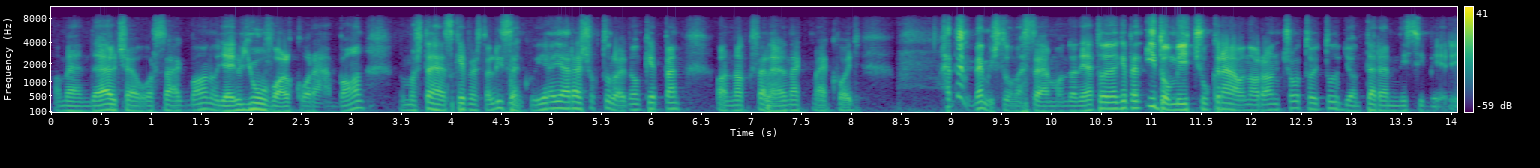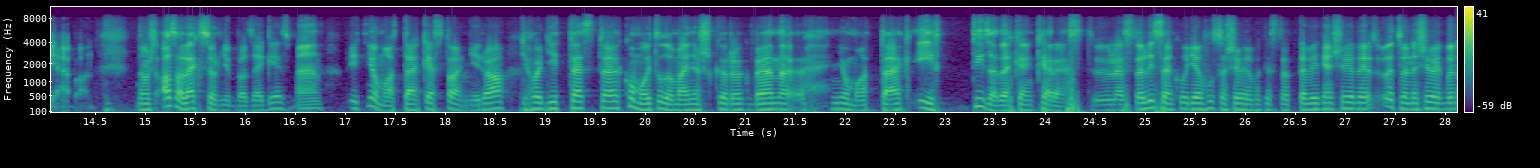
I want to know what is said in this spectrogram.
a Mendel Csehországban, ugye jóval korábban. Most ehhez képest a Lisenkui eljárások tulajdonképpen annak felelnek meg, hogy, hát nem, nem is tudom ezt elmondani, hát tulajdonképpen idomítsuk rá a narancsot, hogy tudjon teremni Szibériában. Na most az a legszörnyűbb az egészben, itt nyomatták ezt annyira, hogy itt ezt komoly tudományos körökben nyomatták év, tizedeken keresztül. Ezt a Lisenko ugye a 20-as években kezdte a tevékenységet, de az 50-es években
